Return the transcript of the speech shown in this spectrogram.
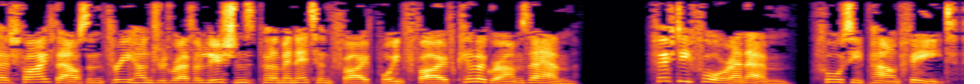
at 5,300 revolutions per minute and 5.5 kilograms m, 54 Nm, 40 pound-feet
